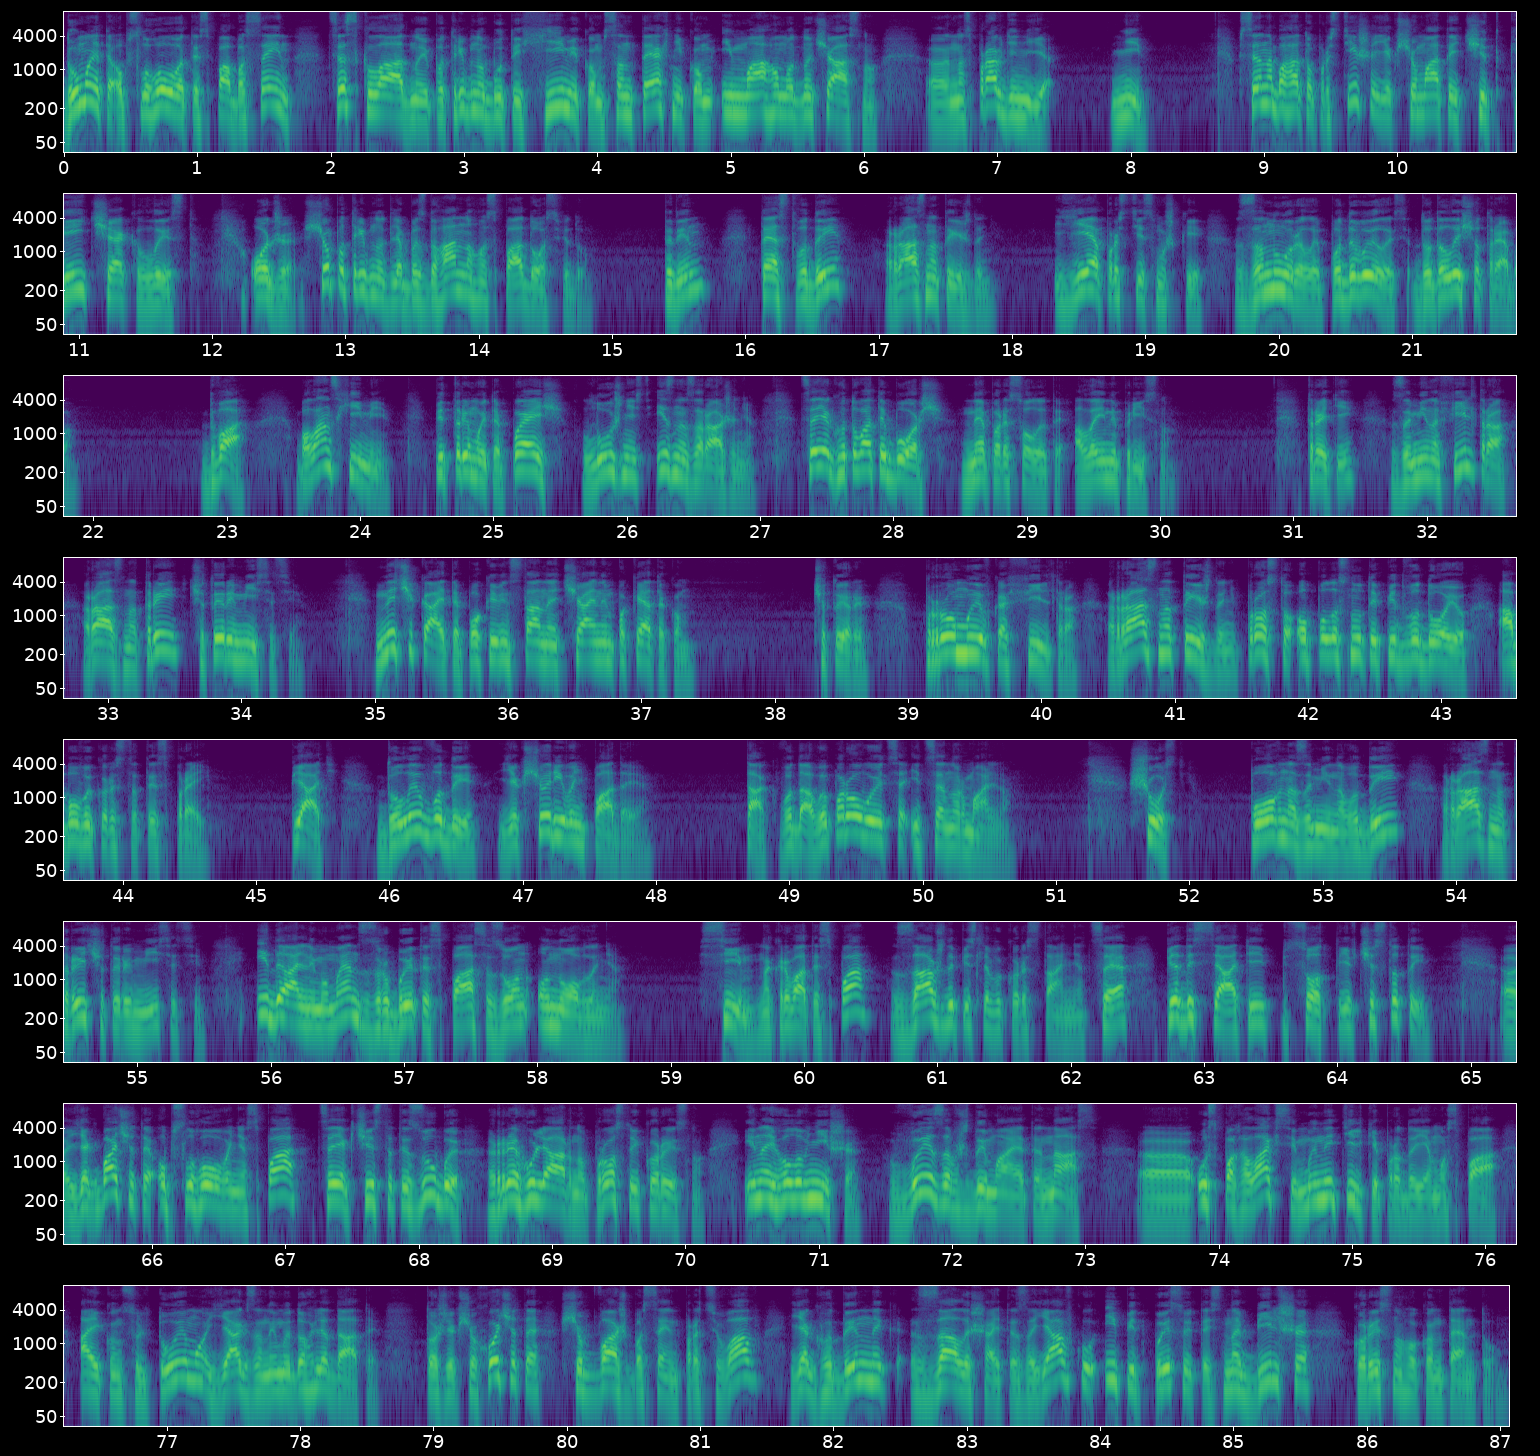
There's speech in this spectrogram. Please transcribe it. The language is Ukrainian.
Думаєте, обслуговувати спа-басейн це складно і потрібно бути хіміком, сантехніком і магом одночасно. Е, насправді ні. Ні. Все набагато простіше, якщо мати чіткий чек-лист. Отже, що потрібно для бездоганного спа-досвіду? Один тест води раз на тиждень. Є прості смужки. Занурили, подивились, додали, що треба. 2. Баланс хімії. Підтримуйте pH, лужність і знезараження. Це як готувати борщ, не пересолити, але й не прісно. Третій. Заміна фільтра раз на 3-4 місяці. Не чекайте, поки він стане чайним пакетиком. 4. Промивка фільтра раз на тиждень, просто ополоснути під водою або використати спрей. 5. Долив води, якщо рівень падає. Так, вода випаровується і це нормально. 6. Повна заміна води раз на 3-4 місяці. Ідеальний момент зробити спа сезон оновлення. 7. Накривати спа завжди після використання. Це 50% чистоти. Е, Як бачите, обслуговування спа це як чистити зуби регулярно, просто і корисно. І найголовніше, ви завжди маєте нас. Е, У Спа-Галаксі ми не тільки продаємо спа, а й консультуємо, як за ними доглядати. Тож, якщо хочете, щоб ваш басейн працював як годинник, залишайте заявку і підписуйтесь на більше корисного контенту.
